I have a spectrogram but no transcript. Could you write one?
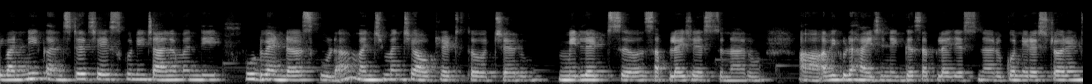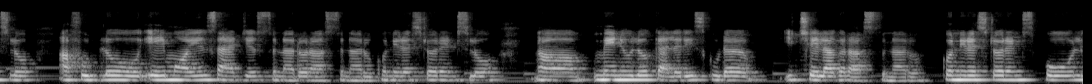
ఇవన్నీ కన్సిడర్ చేసుకొని చాలామంది ఫుడ్ వెండర్స్ కూడా మంచి మంచి అవుట్లెట్స్తో వచ్చారు. మిల్లెట్స్ సప్లై చేస్తున్నారు. అవి కూడా హైజీనిక్‌గా సప్లై చేస్తున్నారు. కొన్ని రెస్టారెంట్స్లో ఆ ఫుడ్లో ఏం ఆయిల్స్ యాడ్ చేస్తున్నారో రాస్తున్నారు. కొన్ని రెస్టారెంట్స్లో మెనూలో క్యాలరీస్ కూడా ఇచ్చేలాగా రాస్తున్నారు. కొన్ని restaurants whole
